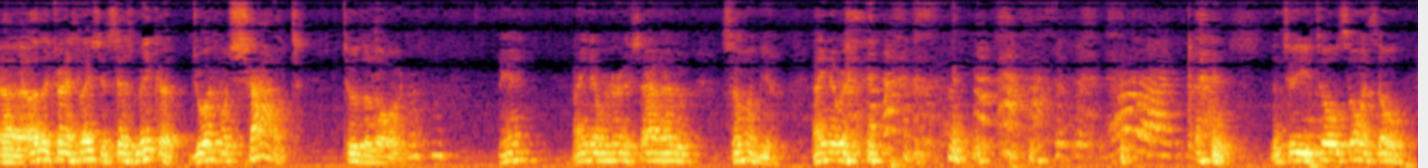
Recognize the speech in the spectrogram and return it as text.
Uh, other translation says, make a joyful shout to the Lord. Man, I ain't never heard a shout out of some of you. I ain't never, until you told so-and-so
